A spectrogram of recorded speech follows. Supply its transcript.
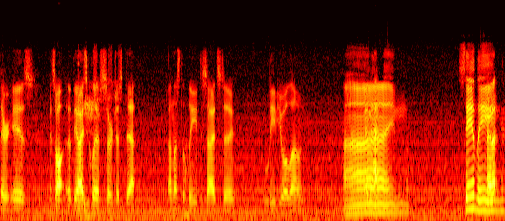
There is it's all the ice cliffs are just death, unless the lead decides to leave you alone. I'm sailing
